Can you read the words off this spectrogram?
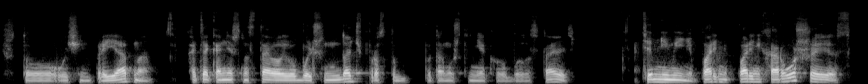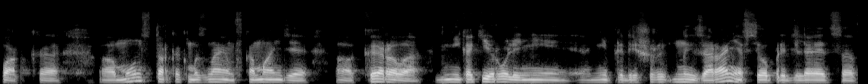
что очень приятно. Хотя, конечно, ставил его больше на удачу, просто потому что некого было ставить. Тем не менее, парень, парень хороший, Спарк. Э, монстр, как мы знаем, в команде э, Кэрола никакие роли не, не предрешены заранее, все определяется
